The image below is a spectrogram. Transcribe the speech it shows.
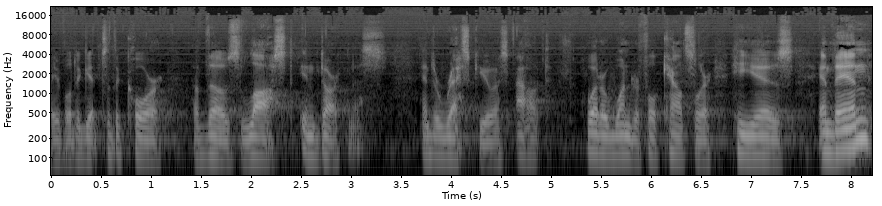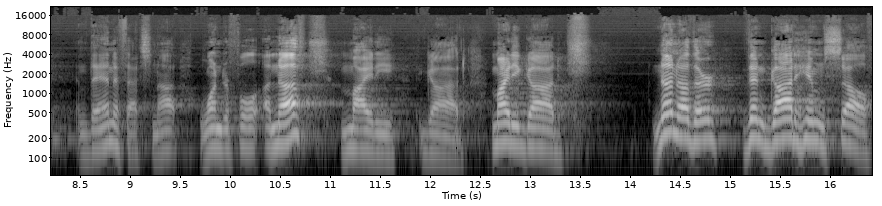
able to get to the core of those lost in darkness and to rescue us out. What a wonderful counselor he is. And then, and then, if that's not wonderful enough, mighty God. Mighty God, none other than God Himself.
